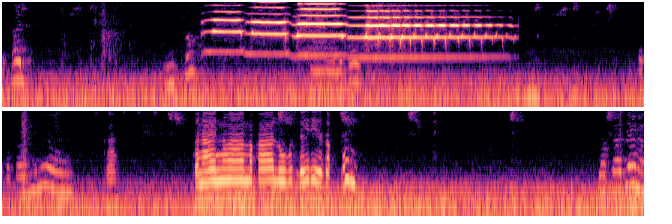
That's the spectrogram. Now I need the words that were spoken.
Takal. Dito. Kapataw mo na yun. Ka. Kanahin na nga makalubos dahil dito takpan. Lapla dyan.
